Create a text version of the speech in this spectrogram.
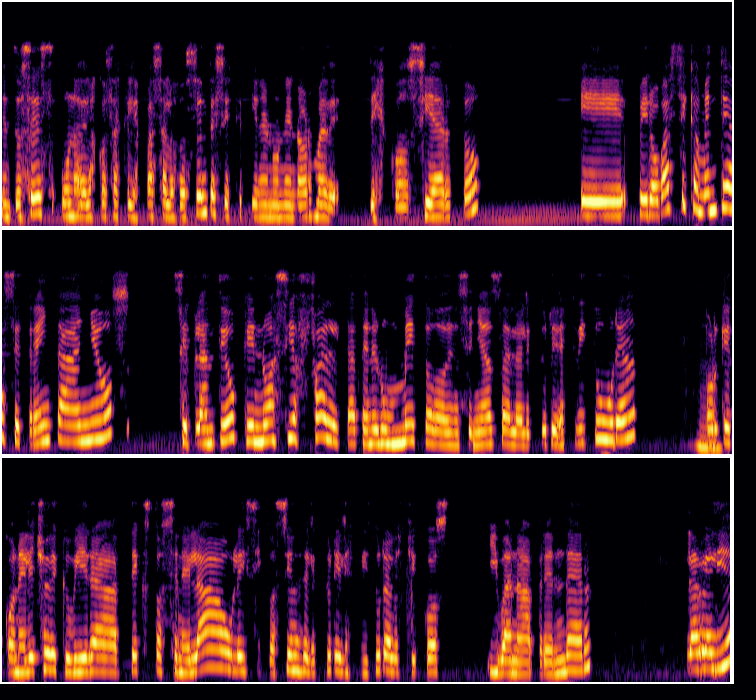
entonces una de las cosas que les pasa a los docentes es que tienen un enorme desconcierto, eh, pero básicamente hace 30 años se planteó que no hacía falta tener un método de enseñanza de la lectura y la escritura, Mm. porque con el hecho de que hubiera textos en el aula y situaciones de lectura y la escritura, los chicos iban a aprender. La realidad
